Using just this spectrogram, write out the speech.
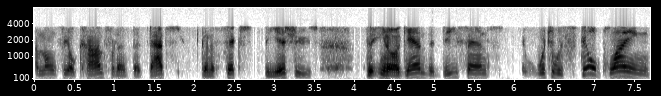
I don't feel confident that that's going to fix the issues. The, you know, again, the defense, which was still playing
